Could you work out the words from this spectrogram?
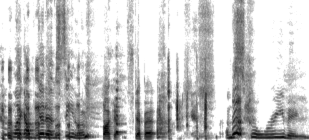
like I'm gonna have seen them. Fuck it. Skip it. I'm screaming.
